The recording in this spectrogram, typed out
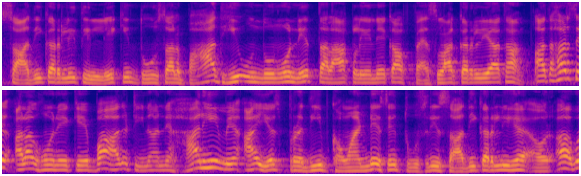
शादी कर ली थी। लेकिन दो साल बाद ही उन दोनों ने तलाक लेने का फैसला कर लिया था। अतहर से अलग होने के बाद टीना ने हाल ही में आई प्रदीप गवांडे से दूसरी शादी कर ली है और अब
